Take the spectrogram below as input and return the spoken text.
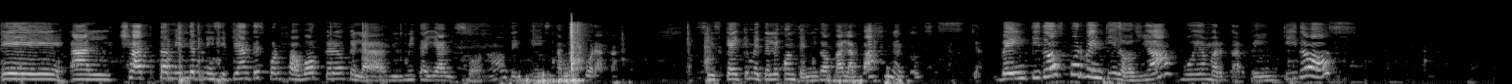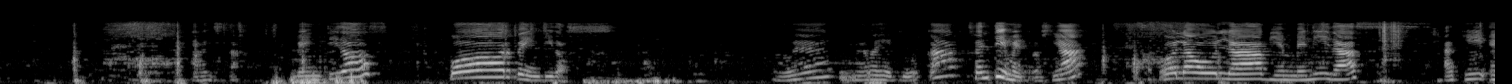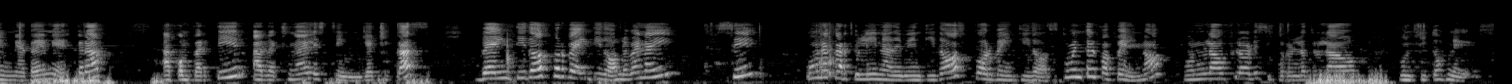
Eh, al chat también de principiantes, por favor, creo que la Vilmita ya avisó, ¿no? De que estamos por acá. Si es que hay que meterle contenido acá a la página, entonces ya. 22 por 22, ¿ya? Voy a marcar 22. Ahí está. 22 por 22. A ver, me vaya a equivocar. Centímetros, ¿ya? Hola, hola, bienvenidas aquí en mi academia de Scrap a compartir, a reaccionar el streaming, ¿ya chicas? 22 por 22, ¿lo ven ahí? ¿Sí? Una cartulina de 22 por 22. Comento el papel, ¿no? Por un lado flores y por el otro lado puntitos negros.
